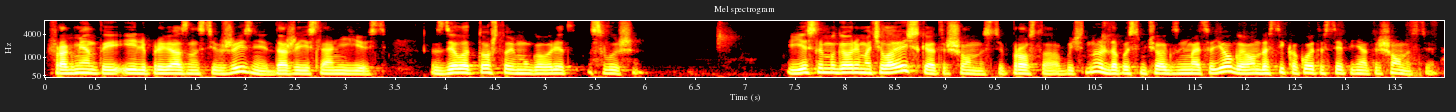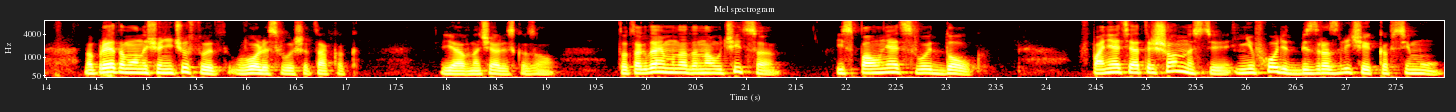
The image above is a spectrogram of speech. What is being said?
фрагменты или привязанности в жизни, даже если они есть, сделать то, что ему говорит свыше. И если мы говорим о человеческой отрешенности, просто обычно, ну или, допустим, человек занимается йогой, он достиг какой-то степени отрешенности, но при этом он еще не чувствует воли свыше, так как я вначале сказал, то тогда ему надо научиться исполнять свой долг. В понятие отрешенности не входит безразличие ко всему.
